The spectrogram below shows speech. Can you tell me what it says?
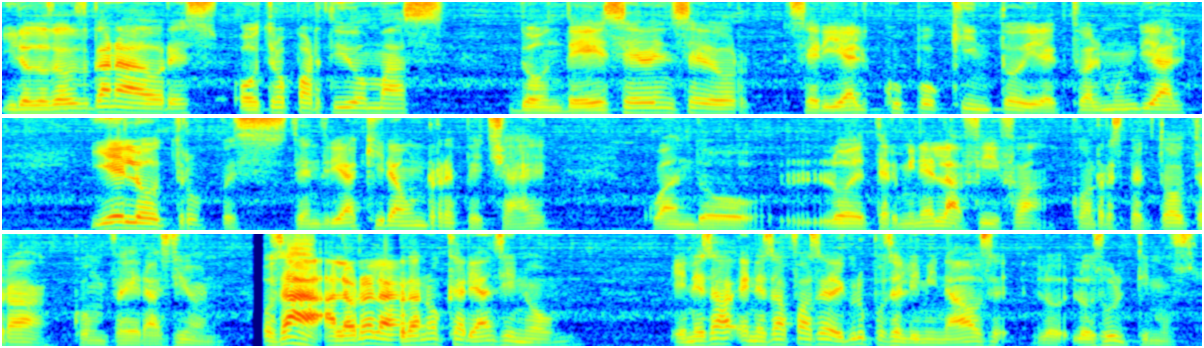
y los dos ganadores otro partido más, donde ese vencedor sería el cupo quinto directo al Mundial, y el otro pues tendría que ir a un repechaje cuando lo determine la FIFA con respecto a otra confederación. O sea, a la hora de la verdad no quedarían sino en esa, en esa fase de grupos eliminados eh, lo- los últimos,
